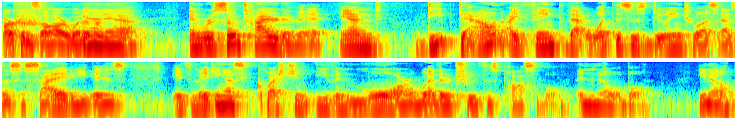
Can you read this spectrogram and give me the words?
Arkansas or whatever. Yeah, yeah. And we're so tired of it. And deep down, I think that what this is doing to us as a society is it's making us question even more whether truth is possible and knowable. You know?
